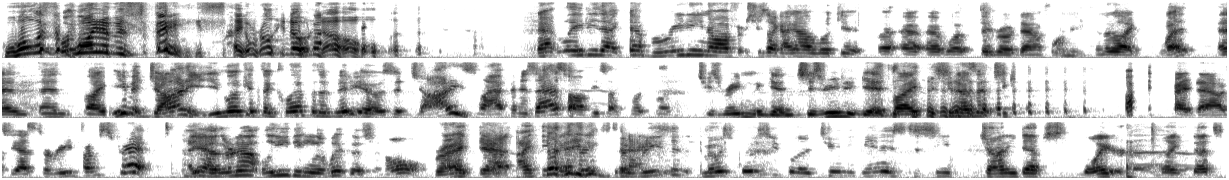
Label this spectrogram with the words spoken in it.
What was the What- point of his face? I really don't know. That lady that kept reading off, she's like, "I gotta look at, at, at what they wrote down for me," and they're like, "What?" And and like even Johnny, you look at the clip of the videos, and Johnny's laughing his ass off. He's like, "Look, look, she's reading again. She's reading again. Like she doesn't. She right now. She has to read from script, Yeah, they're not leading the witness at all. right? Yeah, I think it's the reason most most people are tuning in is to see Johnny Depp's lawyer. Like that's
